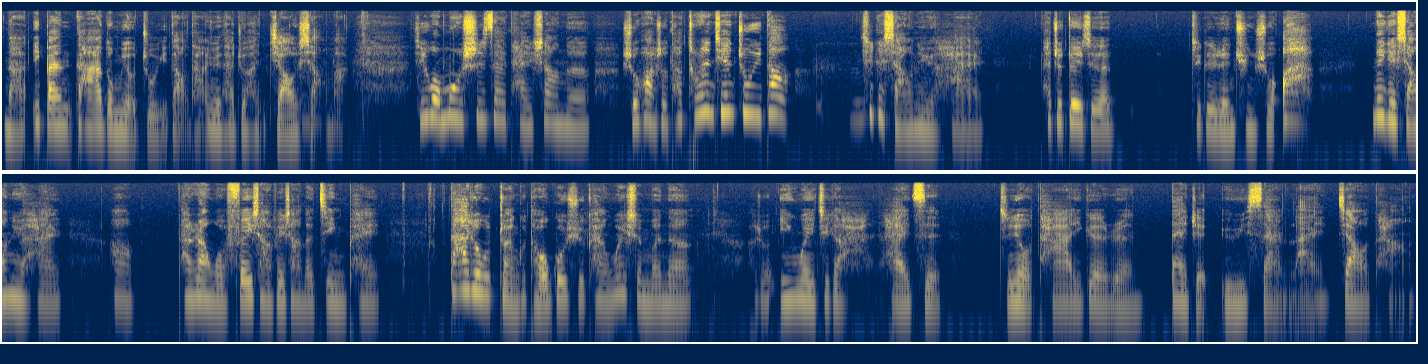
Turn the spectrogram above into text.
那一般大家都没有注意到她，因为她就很娇小嘛。结果牧师在台上呢说话的时候，他突然间注意到这个小女孩，他就对着这个人群说：“啊，那个小女孩啊，她让我非常非常的敬佩。”大家就转过头过去看，为什么呢？他说：“因为这个孩子只有他一个人带着雨伞来教堂，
